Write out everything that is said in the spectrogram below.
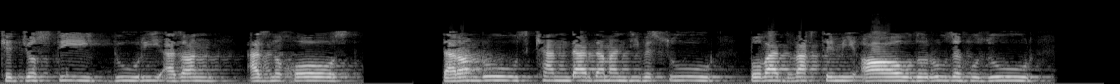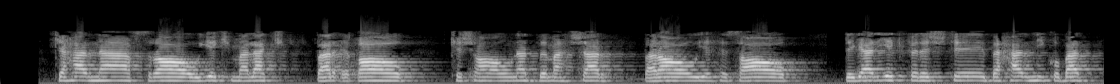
که جستی دوری از آن از نخست. در آن روز کن در دمندی به سور بود وقت میعاد و روز حضور که هر نفس را یک ملک بر عقاب کشاند به محشر برای حساب. دگر یک فرشته به هر نیک و بد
